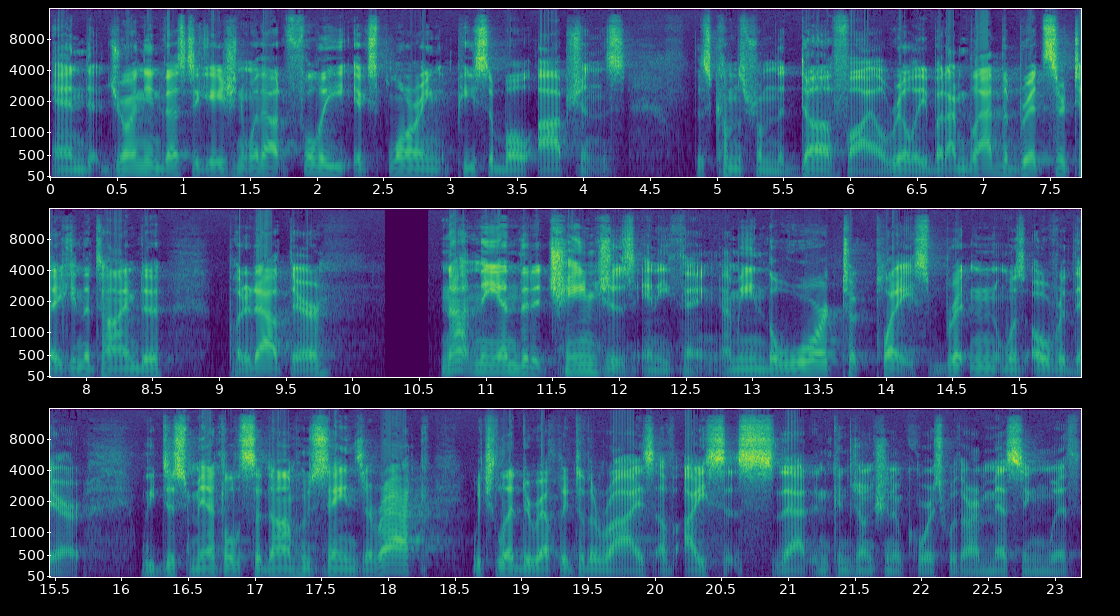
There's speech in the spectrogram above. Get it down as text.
and joined the investigation without fully exploring peaceable options. This comes from the duh file, really, but I'm glad the Brits are taking the time to put it out there. Not in the end that it changes anything. I mean, the war took place, Britain was over there. We dismantled Saddam Hussein's Iraq, which led directly to the rise of ISIS. That, in conjunction, of course, with our messing with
